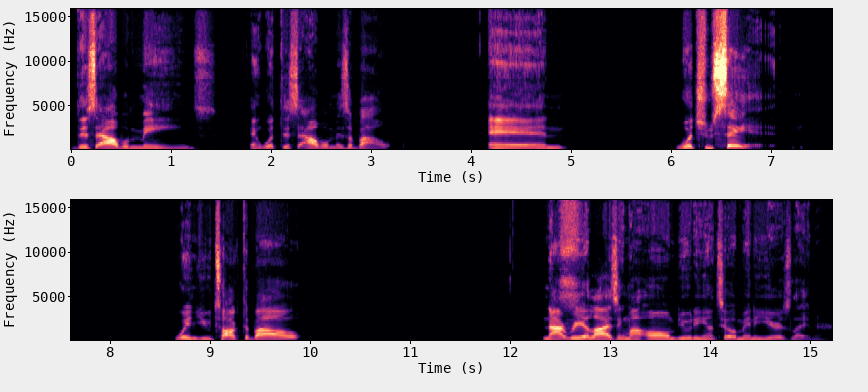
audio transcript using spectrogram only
this album means and what this album is about and what you said when you talked about not realizing my own beauty until many years later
